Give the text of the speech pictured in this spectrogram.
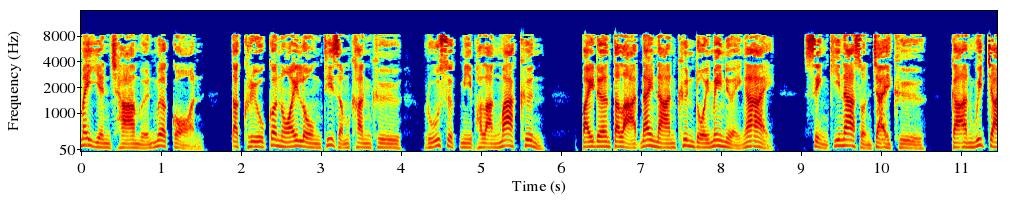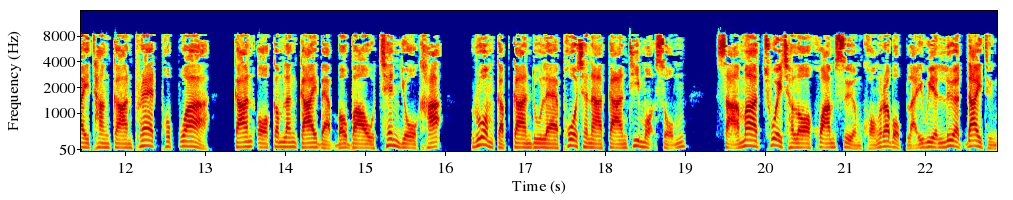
ไม่เย็นชาเหมือนเมื่อก่อน ตะคริวก็น้อยลงที่สำคัญคือ รู้สึกมีพลังมากขึ้น ไปเดินตลาดได้นานขึ้นโดยไม่เหนื่อยง่าย สิ่งที่น่าสนใจคือ การวิจัยทางการแพทย์พบว่า การออกกำลังกายแบบเบาๆ เช่นโยคะ ร่วมกับการดูแลโภชนาการที่เหมาะสม สามารถช่วยชะลอความเสื่อมของระบบไหลเวียนเลือดได้ถึง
